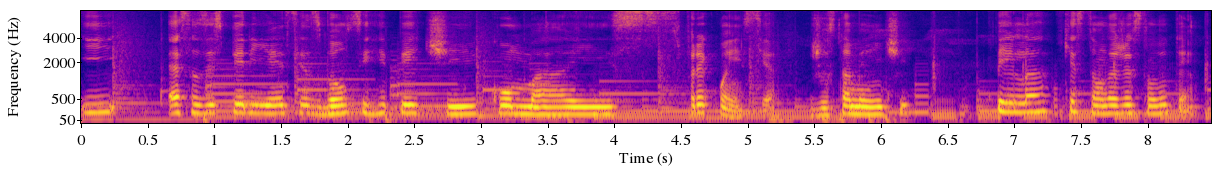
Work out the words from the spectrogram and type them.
E essas experiências vão se repetir com mais frequência, justamente pela questão da gestão do tempo.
